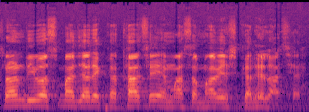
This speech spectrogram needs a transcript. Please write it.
ત્રણ દિવસમાં જ્યારે કથા છે, એમાં સમાવેશ કરેલા છે.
